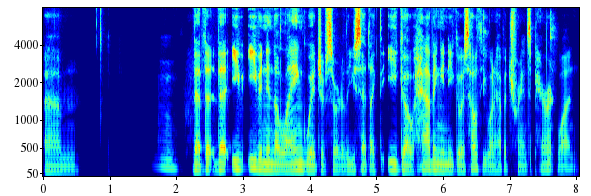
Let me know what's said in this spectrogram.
Um, mm. That the, that even in the language of sort of you said like the ego having an ego is healthy. You want to have a transparent one,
